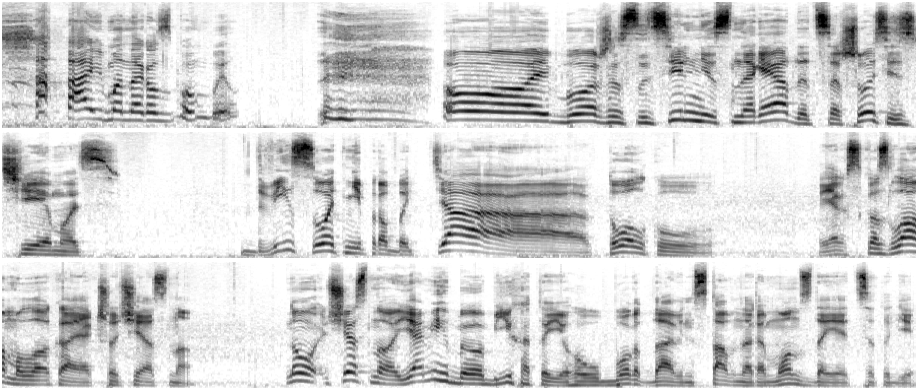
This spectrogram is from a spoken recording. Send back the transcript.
Ай, мене розбомбив. Ой, боже, суцільні снаряди це щось із чимось. Дві сотні пробиття толку. Як з козла молока, якщо чесно. Ну, чесно, я міг би об'їхати його у борт, да, він став на ремонт, здається, тоді.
